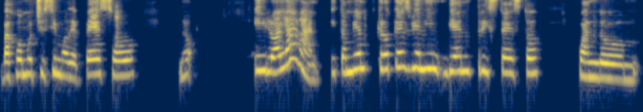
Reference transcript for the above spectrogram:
bajó muchísimo de peso, ¿no? Y lo halagan. Y también creo que es bien, bien triste esto cuando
